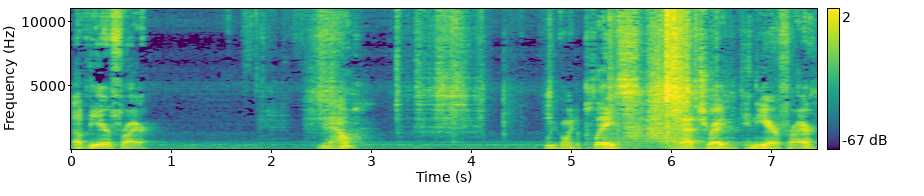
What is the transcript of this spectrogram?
of the air fryer. Now, we're going to place that tray in the air fryer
